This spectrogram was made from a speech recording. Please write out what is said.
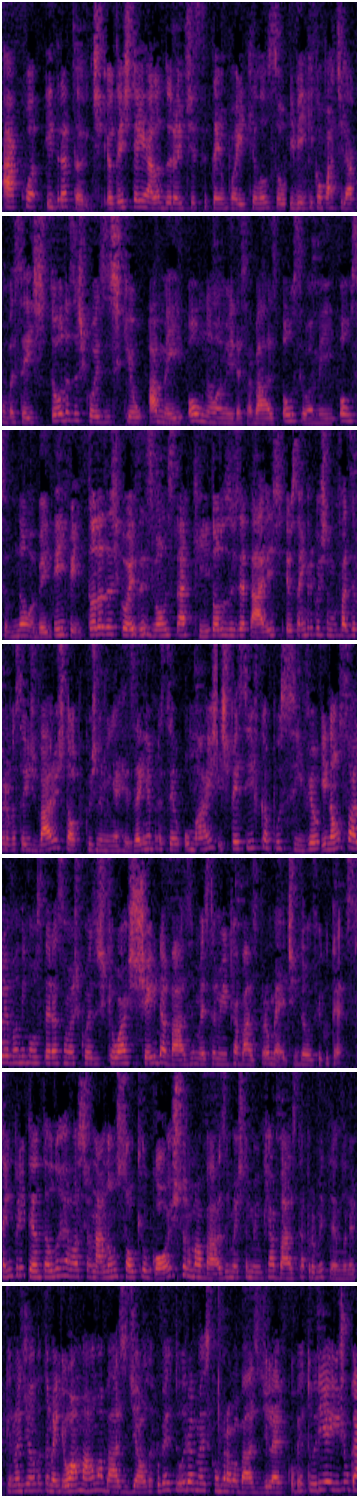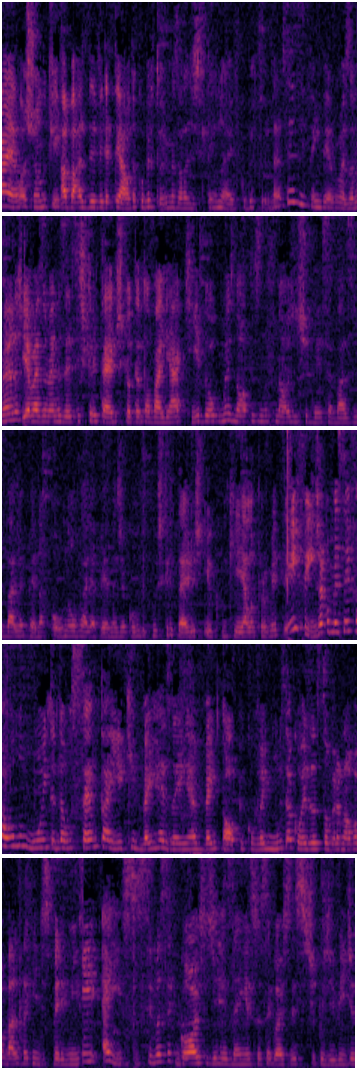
Aqua Hidratante. Eu testei ela durante esse tempo aí que lançou e vim aqui compartilhar com vocês todas as coisas que eu amei ou não amei dessa base, ou se eu amei ou se eu não amei. Enfim, todas as coisas vão estar aqui, todos os detalhes. Eu sempre costumo fazer para vocês vários tópicos na minha resenha para ser o mais específica possível e não só levando em consideração as coisas que eu achei da base, mas também o que a base promete. Então eu fico te sempre tentando relacionar não só o que eu gosto numa base, mas também o que a base tá prometendo, né? Porque não adianta também eu amar uma base de alta cobertura, mas comprar uma base de leve cobertura e aí julgar ela achando que a base deveria ter alta cobertura, mas ela diz que tem leve cobertura, né? Vocês entenderam mais ou menos? E é mais ou menos esses critérios que eu tento avaliar aqui, dou algumas notas e no final a gente vê se a base vale a pena ou não vale a pena, de acordo com os critérios e com o que ela prometeu. Enfim, já comecei falando muito, então senta aí que vem resenha, vem tópico, vem muita coisa sobre a nova base da Candice Berenice. E é isso. Se você gosta de resenha, se você gosta desse tipo de vídeo,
